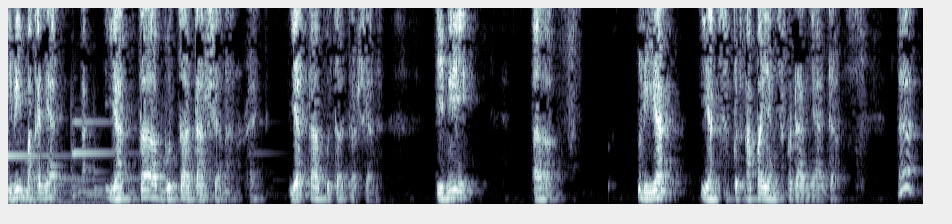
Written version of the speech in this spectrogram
Ini makanya yata buta darshana, right? Yata buta darshana. Ini uh, lihat yang apa yang sebenarnya ada. Nah,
